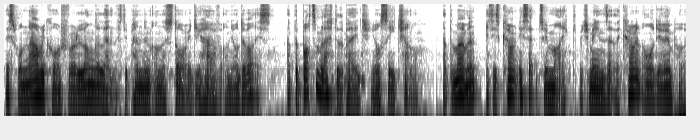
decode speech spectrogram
This will now record for a longer length dependent on the storage you have on your device. At the bottom left of the page, you'll see channel. At the moment, it is currently set to mic, which means that the current audio input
